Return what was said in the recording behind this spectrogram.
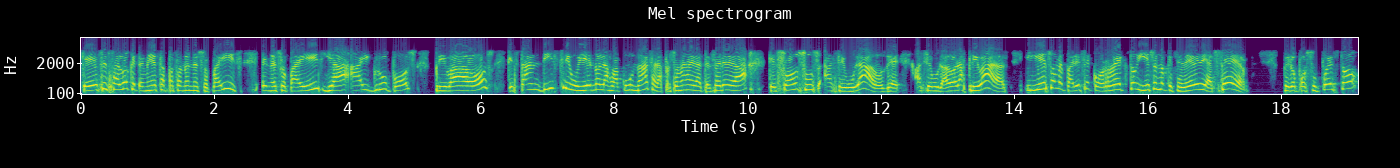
que eso es algo que también está pasando en nuestro país. En nuestro país ya hay grupos privados que están distribuyendo las vacunas a las personas de la tercera edad que son sus asegurados, de aseguradoras privadas. Y eso me parece correcto y eso es lo que se debe de hacer. Pero por supuesto,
